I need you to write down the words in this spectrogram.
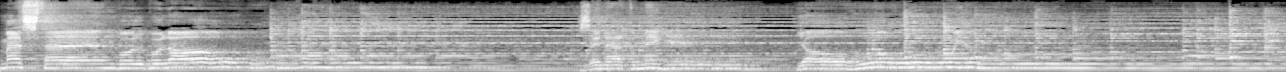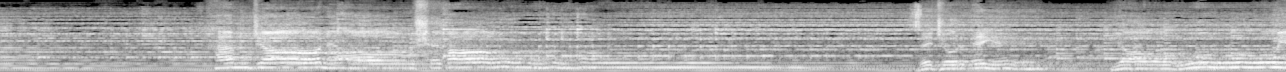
مستن بلبلا ز نغمه یاهوی هم جان عاشقان ز جرعه یاهوی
